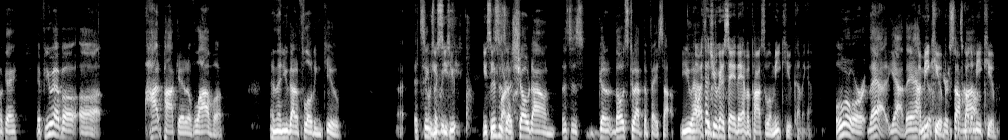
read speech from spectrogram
Okay, if you have a, a hot pocket of lava, and then you got a floating cube, uh, it Oh, seems you like see, cube, you see this is a showdown. This is gonna; those two have to face off. You have Oh, I thought to, you were going to say they have a possible meat cube coming up. or that. Yeah, they have A meat cube. It's called a out. meat cube.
